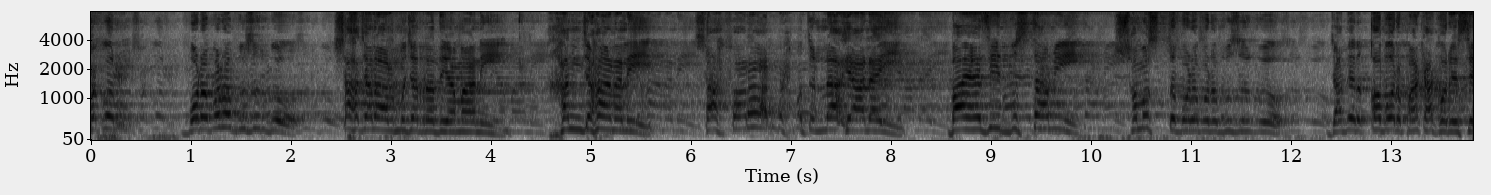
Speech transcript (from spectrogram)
সকল বড় বড় বুজুর্গ শাহজালাল মুজাররাদি আমানি খানজাহান আলী শাহফারান রহমতুল্লাহ আলাই বায়াজিদ বুস্তামি, সমস্ত বড় বড় বুজুর্গ যাদের কবর পাকা করেছে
